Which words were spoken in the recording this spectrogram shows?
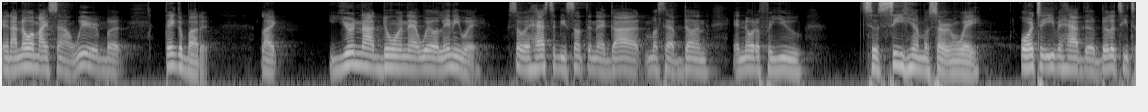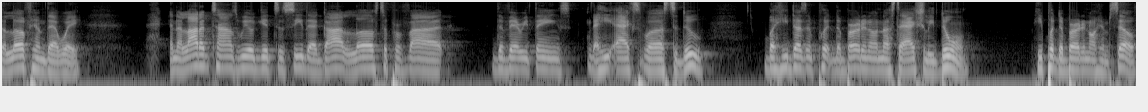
And I know it might sound weird, but think about it. Like you're not doing that well anyway. So it has to be something that God must have done in order for you to see him a certain way or to even have the ability to love him that way. And a lot of times we'll get to see that God loves to provide the very things that he asks for us to do. but he doesn't put the burden on us to actually do them. He put the burden on himself.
